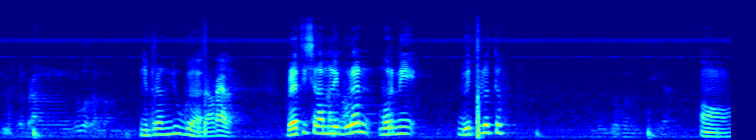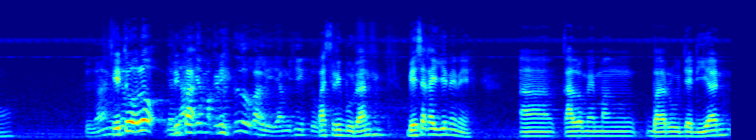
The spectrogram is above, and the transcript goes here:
Nyebrang juga kan bang. Nyebrang juga. Rel. Berarti selama liburan murni duit lu tuh. Oh. Jangan-jangan Itu dia- dia makin nih. itu lu kali yang di situ. Pas liburan biasa kayak gini nih. Eh, kalau memang baru jadian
